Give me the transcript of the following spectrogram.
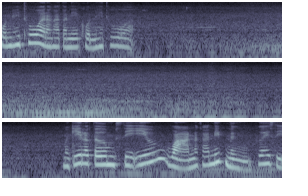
คนให้ทั่วนะคะ ตอนนี้คนให้ทั่ว เมื่อกี้เราเติมซีอิ๊วหวานนะคะ นิดหนึ่งเพื่อให้สี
